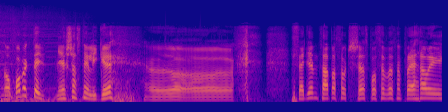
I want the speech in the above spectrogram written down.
No poďme k tej nešťastnej lige. Uh, 7 zápasov či 6 po sebe sme prehrali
